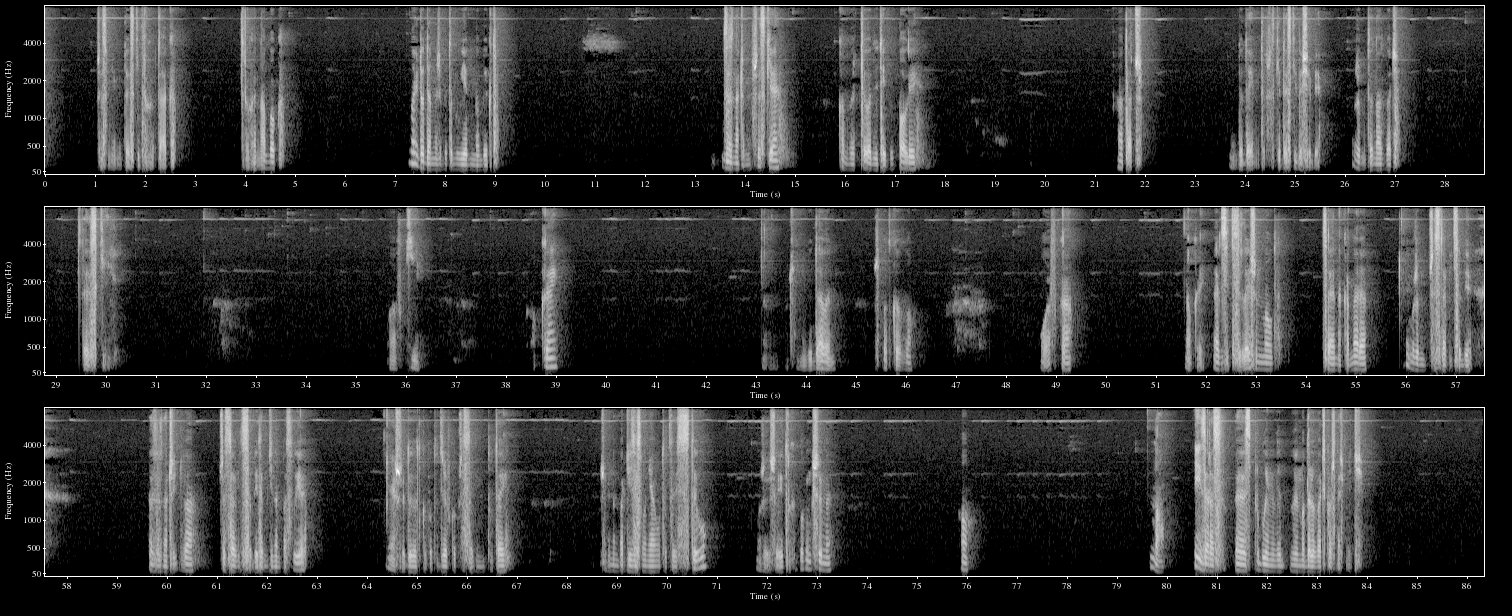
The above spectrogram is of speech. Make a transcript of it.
Przesuniemy deski trochę tak. Trochę na bok. No i dodamy, żeby to był jeden obiekt. Zaznaczymy wszystkie. Convert to editable poly. Attach. Dodajemy te wszystkie deski do siebie. Możemy to nazwać deski. Ławki. OK. Czemu nie wydałem przypadkowo. Ławka. OK. Exit Isolation Mode. C na kamerę. I możemy przestawić sobie, zaznaczyć dwa, przestawić sobie tam, gdzie nam pasuje. Jeszcze dodatkowo to drzewko przestawimy tutaj, żeby nam bardziej zasłaniało to, co jest z tyłu. Może jeszcze je trochę powiększymy. O. No. I zaraz spróbujemy wymodelować kosz na śmieci.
